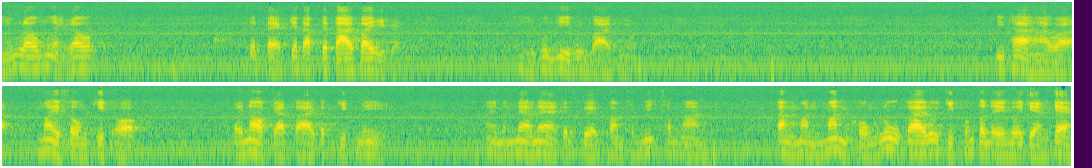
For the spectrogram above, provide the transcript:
หิวเราเมื่อยเรา จะแตกจะดับจะตายไปอีกอะวุ่นวี่วุ่นวายไปหมดนี่ถ้าหาว่าไม่ทรงกิจออก ไปนอกจากกายกับกิจนี่ ให้มันแน่วแน่จนเกิดความชำนิชำนาญตั้งมั่นมั่นคงรู้กายรู้จิตของตนเองโดยแจ่มแจ้ง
